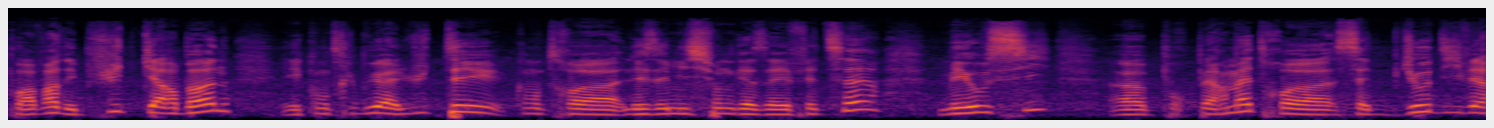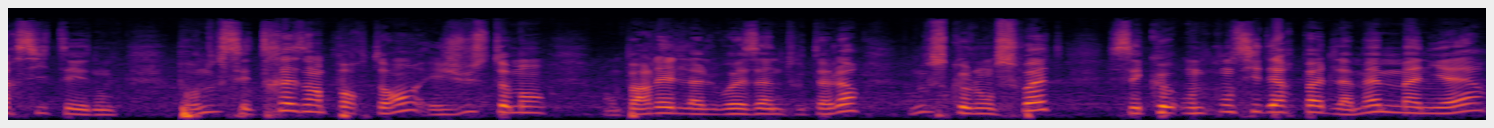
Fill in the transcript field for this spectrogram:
pour avoir des puits de carbone et contribuer à lutter contre euh, les émissions de gaz à effet de serre, mais aussi euh, pour permettre cette biodiversité. Donc, pour nous, c'est très important. Et justement, on parlait de la loisane tout à l'heure. Nous, ce que l'on souhaite, c'est qu'on ne considère pas de la même manière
